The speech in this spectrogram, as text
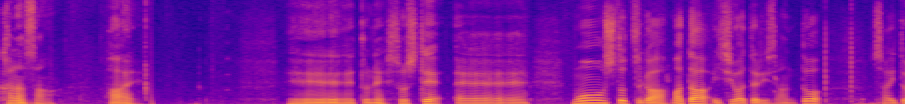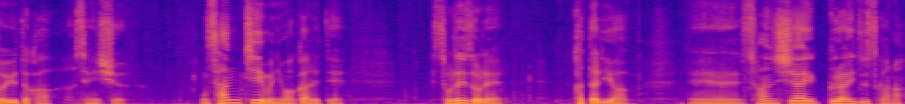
奈さん。はい。えー、っとねそして、えー、もう一つがまた石渡さんと斎藤豊選手。もう3チームに分かれてそれぞれ語り合う、えー、3試合ぐらいずつかな。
